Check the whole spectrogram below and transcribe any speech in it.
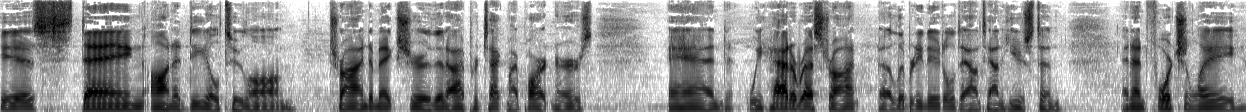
is staying on a deal too long, trying to make sure that I protect my partners. And we had a restaurant, uh, Liberty Noodle, downtown Houston, and unfortunately,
